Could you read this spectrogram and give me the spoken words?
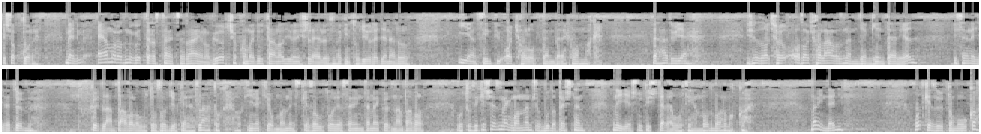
és akkor megy, elmarad mögötted, aztán egyszer rájön a görcs, akkor majd utána jön és leelőz megint, hogy ő legyen elől. Ilyen szintű agyhalott emberek vannak. Tehát ugye, és az, agy, az agyhalál az nem gyengén terjed, hiszen egyre több ködlámpával autózó gyökeret látok, akinek jobban néz ki az autója, szerintem meg ködlámpával autózik, és ez megvan nem csak Budapesten, a négyes út is tele volt ilyen bodbarmokkal. Na mindegy, ott kezdődött a móka,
